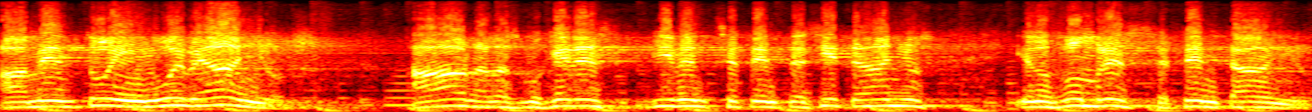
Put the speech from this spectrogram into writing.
aumentó en nueve años. Ahora las mujeres viven 77 años y los hombres 70 años.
